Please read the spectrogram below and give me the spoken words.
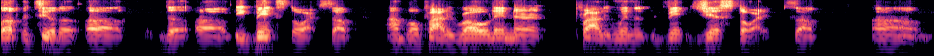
up until the uh the uh event starts. So I'm gonna probably roll in there probably when the event just started. So um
